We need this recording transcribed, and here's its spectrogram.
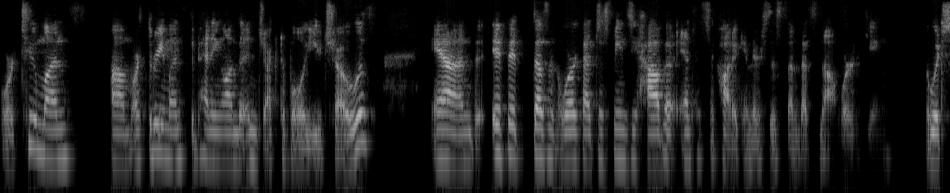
or two months um, or three months, depending on the injectable you chose. And if it doesn't work, that just means you have an antipsychotic in their system that's not working, which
